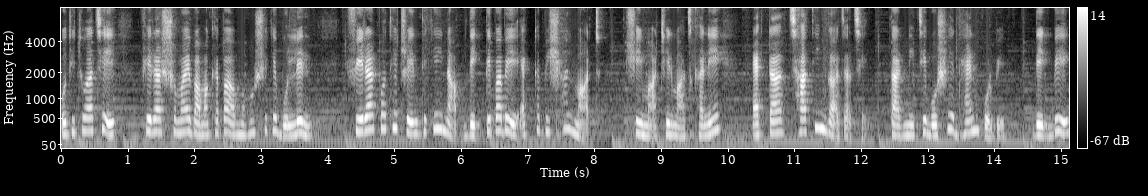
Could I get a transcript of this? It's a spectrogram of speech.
কথিত আছে, ফেরার সময় বামাখ্যাপা মহর্ষিকে বললেন, ফেরার পথে ট্রেন থেকেই না, দেখতে পাবে একটা বিশাল মাঠ। সেই মাঠের মাঝখানে একটা ছাতিম গাছ আছে। তার নিচে বসে ধ্যান করবে। দেখবে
